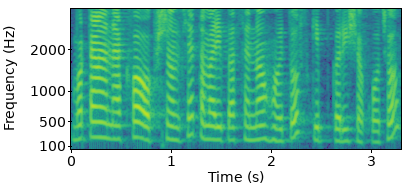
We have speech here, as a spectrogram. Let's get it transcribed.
વટાણા નાખવા ઓપ્શનલ છે. તમારી પાસે ન હોય તો સ્કીપ કરી શકો છો.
